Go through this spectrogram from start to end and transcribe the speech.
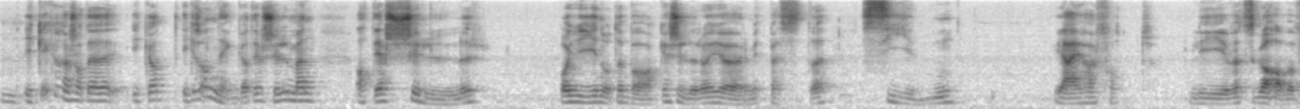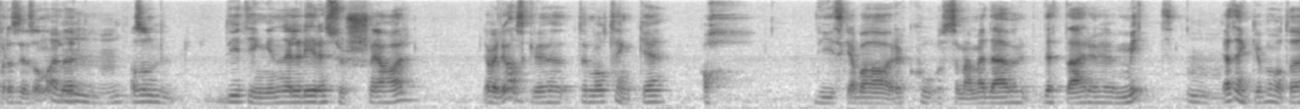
Mm. Ikke jeg, ikke, at, ikke sånn negativ skyld, men at jeg skylder å gi noe tilbake. Jeg skylder å gjøre mitt beste siden jeg har fått livets gave, for å si det sånn. Eller Mm. altså de tingene, eller de ressursene jeg har. Det er veldig vanskelig til å tenke åh, de skal jeg bare kose meg med. Det er, dette er mitt. Mm. Jeg tenker på en måte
